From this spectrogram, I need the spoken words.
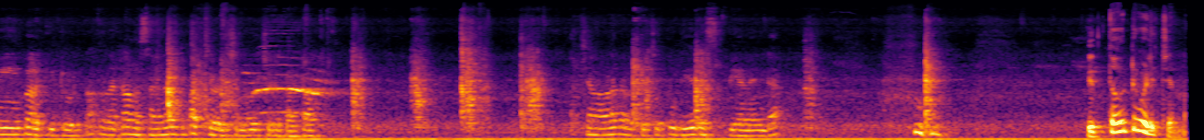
മീൻ പറക്കിയിട്ട് കൊടുക്കാം. എന്നിട്ട് അവസാനം പച്ച വെളിച്ചെണ്ണ ഒഴിച്ചെടുക്കാം കേട്ടോ. ചാള തിളപ്പിച്ച പുതിയ റെസിപ്പിയാണ് എന്റെ. വിത്തൗട്ട് വെളിച്ചെണ്ണ.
